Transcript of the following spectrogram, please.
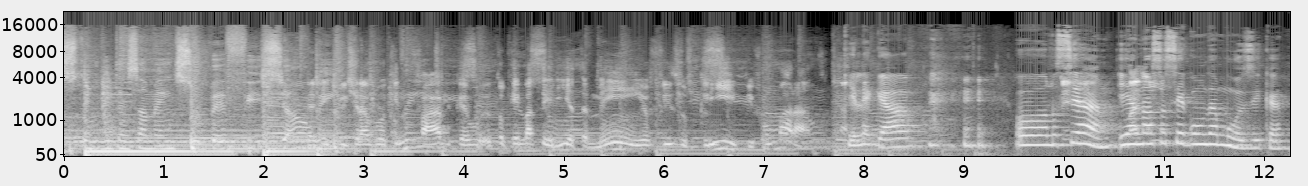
faço tudo intensamente superficialmente. A gente gravou aqui no Fábrica, eu, eu, toquei bateria também, eu fiz o clipe, foi um barato. Que legal. Ô, Luciano, e a nossa segunda música?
